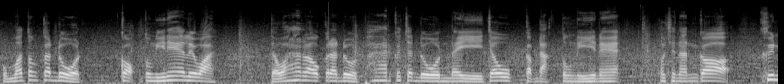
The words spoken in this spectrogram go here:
ผมว่าต้องกระโดดเกาะตรงนี้แน่เลยว่ะ แต่ว่าถ้าเรากระโดดพลาดก็จะโดนในเจ้ากับดักตรงนี้นะฮะ เพราะฉะนั้นก็ขึ้น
